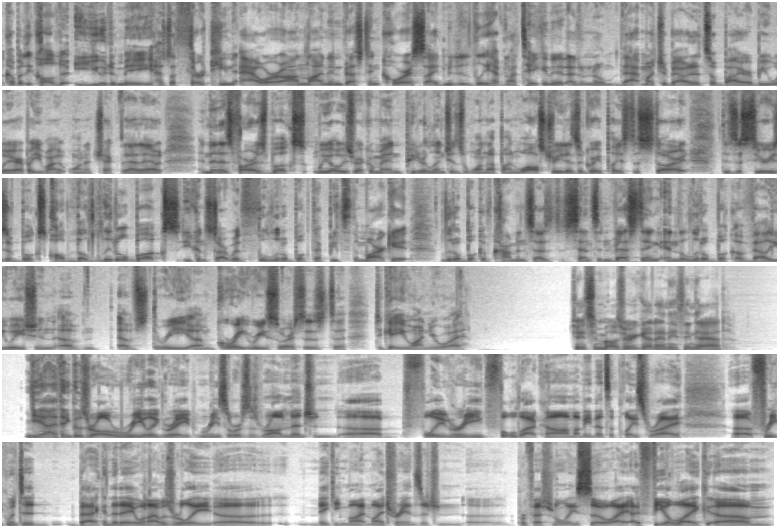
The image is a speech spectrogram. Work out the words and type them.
a company called Udemy has a 13 hour online investing course. I admittedly have not taken it. I don't know that much about it, so buyer beware, but you might want to check that out. And then, as far as books, we always recommend Peter Lynch's One Up on Wall Street as a great place to start. There's a series of books called The Little Books. You can start with The Little Book That Beats the Market, Little Book of Common Sense Investing, and The Little Book of Valuation of, of three um, great resources to, to get you on your way. Jason Moser, you got anything to add? Yeah, I think those are all really great resources Ron mentioned. Uh, fully agree, fool.com. I mean, that's a place where I uh, frequented back in the day when I was really uh, making my, my transition uh, professionally. So I, I feel like um,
